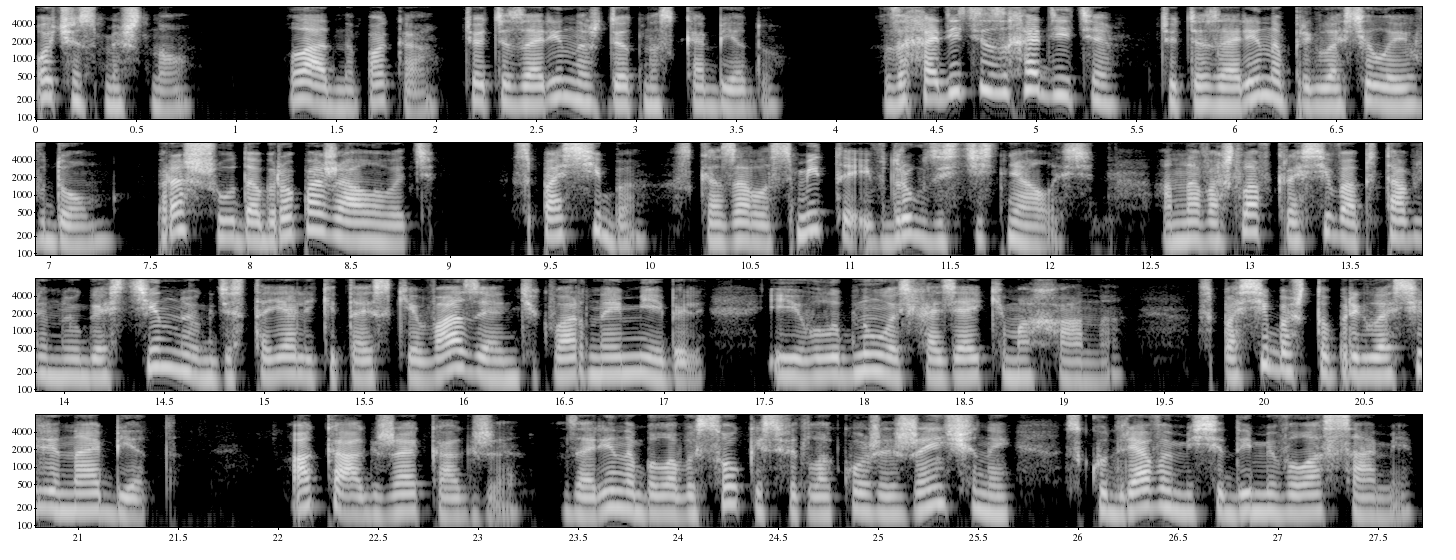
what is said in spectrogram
Очень смешно. Ладно, пока. Тетя Зарина ждет нас к обеду. Заходите, заходите. Тетя Зарина пригласила их в дом. Прошу, добро пожаловать. «Спасибо», — сказала Смита и вдруг застеснялась. Она вошла в красиво обставленную гостиную, где стояли китайские вазы и антикварная мебель, и улыбнулась хозяйке Махана. «Спасибо, что пригласили на обед». «А как же, а как же». Зарина была высокой, светлокожей женщиной с кудрявыми седыми волосами.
